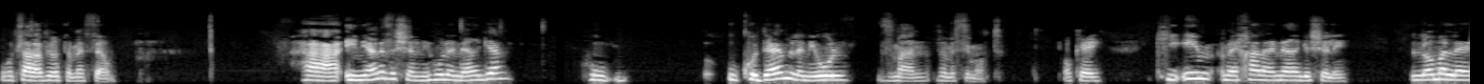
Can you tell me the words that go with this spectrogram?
רוצה להעביר את המסר. העניין הזה של ניהול אנרגיה הוא, הוא קודם לניהול זמן ומשימות, אוקיי? כי אם מיכל האנרגיה שלי לא מלא,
